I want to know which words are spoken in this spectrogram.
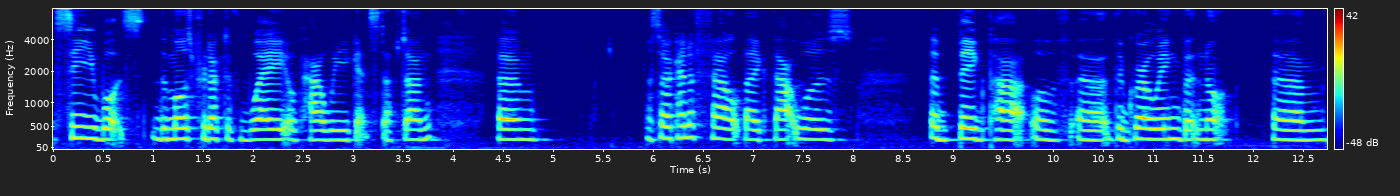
see what's the most productive way of how we get stuff done. Um, so I kind of felt like that was a big part of uh, the growing, but not. Um,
